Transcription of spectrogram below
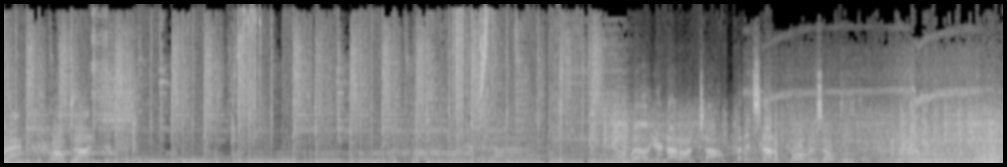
track. Well done. Well, you're not on top, but it's not a poor result either.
